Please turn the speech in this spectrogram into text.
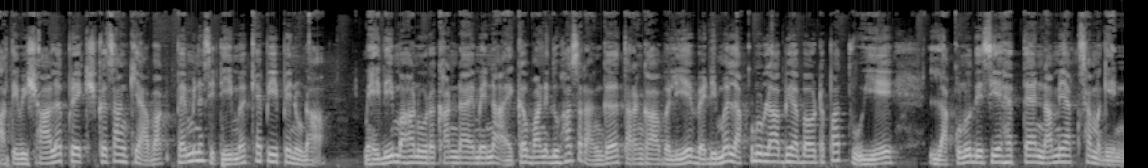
අතිවිශාල ප්‍රේක්ෂක සංඛ්‍යාවක් පැමිණ සිටීම කැපී පෙනුණා. මෙහිදී මහනුවර කණ්ඩායමෙන් අයක වනිදු හසරංග තරංගාවලියේ වැඩිම ලකුණු ලාභය බවට පත් වූයේ ලකුණු දෙසිය හැත්තෑ නමයක් සමගින්.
